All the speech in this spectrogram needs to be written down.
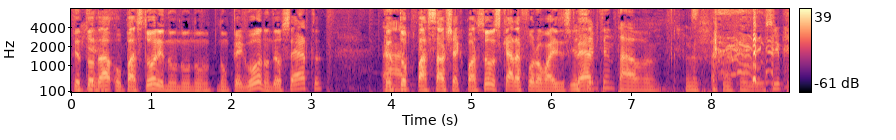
tentou dar o pastor e não, não, não, não pegou, não deu certo. Tentou passar o cheque pastor, os caras foram mais Eu espertos. sempre tentava. Eu sempre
